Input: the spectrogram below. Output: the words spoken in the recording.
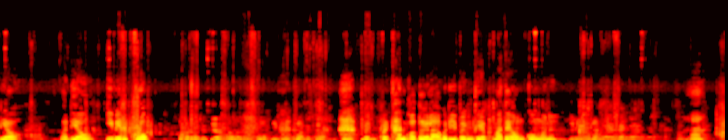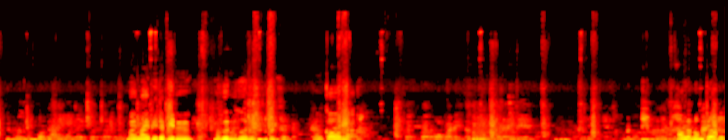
เดียว มาเดียว อีเวนต์กรุ๊ปไปท่านเขาเตยล่าพอดีไปกรุงเทพมาแต่ฮ่องกงวะเนี่ยยี่ปีอุดรนี่ฮะไม่ไม่พี่จะบินมืออื่นมืออื่นนี่กินก่อนละเอาละน้มเจ้าเด้อ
